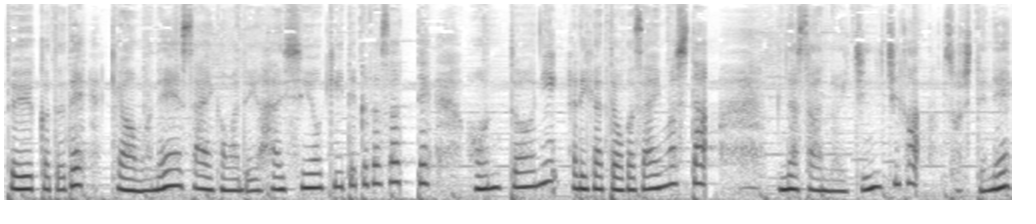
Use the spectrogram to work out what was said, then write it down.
ということで今日もね最後まで配信を聞いてくださって本当にありがとうございました。皆さんの一日がそしてね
